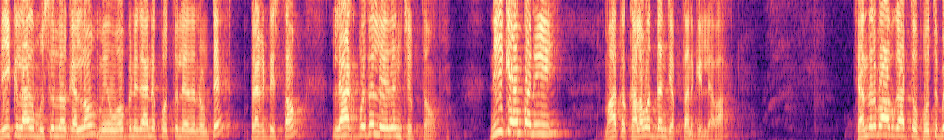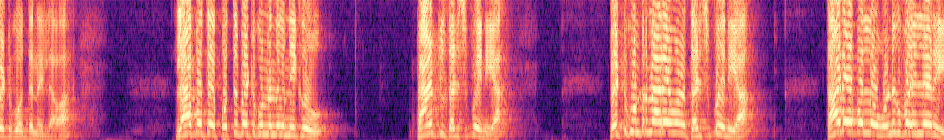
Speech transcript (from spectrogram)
నీకులాగా ముసుల్లోకి వెళ్ళాం మేము ఓపెన్గానే పొత్తు లేదని ఉంటే ప్రకటిస్తాం లేకపోతే లేదని చెప్తాం. నీకేం పని? మాతో కలవద్దని చెప్తానికి వెళ్ళావా? చంద్రబాబు గారితో పొత్తు పెట్టుకోవద్దని వెళ్ళావా? లేకపోతే పొత్తు పెట్టుకున్నందుకు నీకు ప్యాంట్లు తడిసిపోయినాయా? పెట్టుకుంటున్నారేమో తడిసిపోయినాయా? తాడేపల్లిలో ఒండుకు బయలుదేరి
